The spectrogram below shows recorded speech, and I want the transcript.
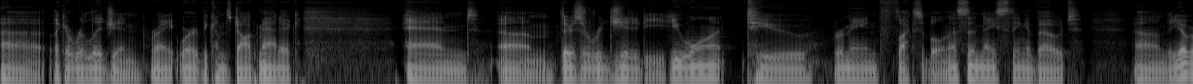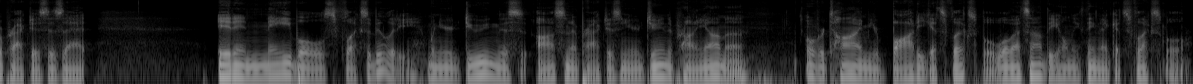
uh, like a religion right where it becomes dogmatic and um, there's a rigidity you want to remain flexible. And that's the nice thing about um, the yoga practice is that it enables flexibility. When you're doing this asana practice and you're doing the pranayama, over time your body gets flexible. Well, that's not the only thing that gets flexible.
